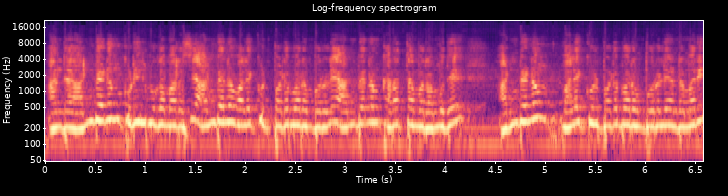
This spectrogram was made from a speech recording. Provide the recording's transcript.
அந்த அன்பெனும் குடில் முகம் அரசு அன்பெனும் வலைக்குள் படுபரம் பொருளே அன்பெனும் கரத்தமர் அமுதே அன்பெனும் வலைக்குள் படுபரம் பொருளே என்ற மாதிரி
